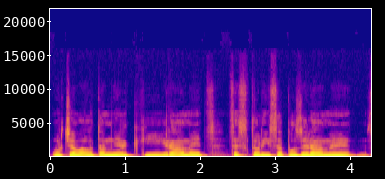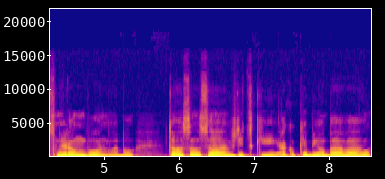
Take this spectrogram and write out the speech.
určovala tam nejaký rámec, cez ktorý sa pozeráme smerom von, lebo toho som sa vždycky ako keby obával,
